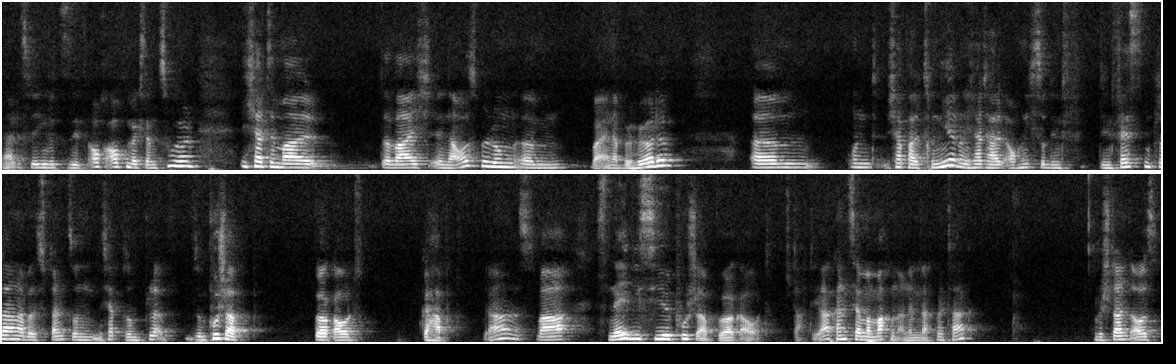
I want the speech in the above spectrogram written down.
ja, deswegen wird sie jetzt auch aufmerksam zuhören. Ich hatte mal, da war ich in der Ausbildung ähm, bei einer Behörde ähm, und ich habe halt trainiert und ich hatte halt auch nicht so den, den festen Plan, aber es stand so ein, ich habe so ein, so ein Push-Up-Workout gehabt. Ja, das war das Navy SEAL Push-Up-Workout. Ich dachte, ja, kannst du ja mal machen an dem Nachmittag. Bestand aus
